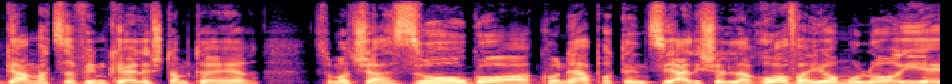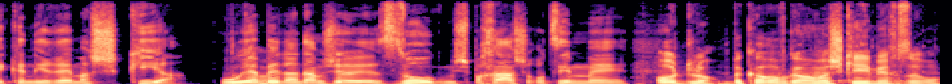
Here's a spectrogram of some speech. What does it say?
גם מצבים כאלה שאתה מתאר, זאת אומרת שהזוג או הקונה הפוטנציאלי של לרוב היום הוא לא יהיה כנראה משקיע. הוא יהיה נכון. בן אדם, זוג, משפחה שרוצים אה, עוד לא, בקרוב גם המשקיעים יחזרו.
